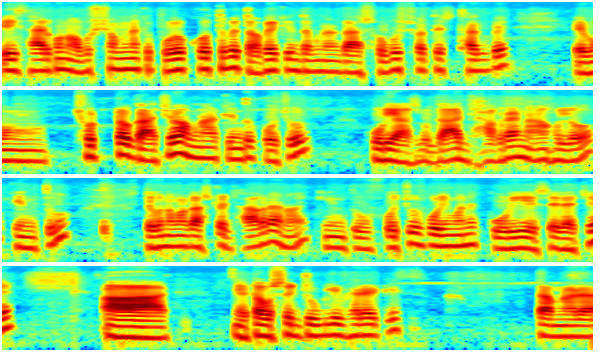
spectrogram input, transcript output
এই সারগুলো অবশ্যই আপনাকে প্রয়োগ করতে হবে। তবে কিন্তু আপনার গাছ সবুজ সতেজ থাকবে এবং ছোট্ট গাছেও আপনার কিন্তু প্রচুর কুড়ি আসবে। গাছ ঝাগড়া না হলেও কিন্তু দেখুন আমার গাছটা ঝাগড়া নয়, কিন্তু প্রচুর পরিমাণে কুড়ি এসে গেছে। আর এটা অবশ্যই জুবলি ভ্যারাইটিস। তা আপনারা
